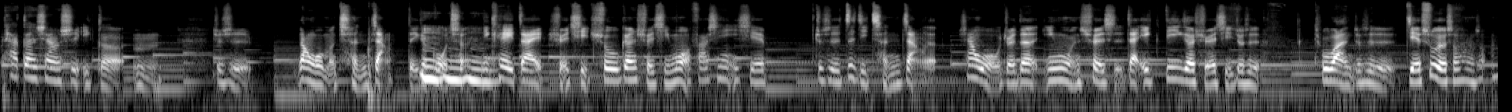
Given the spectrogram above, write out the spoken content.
它更像是一个嗯，就是让我们成长的一个过程。嗯嗯嗯你可以在学期初跟学期末发现一些，就是自己成长了。像我，我觉得英文确实在一第一个学期就是突然就是结束的时候，他们说嗯，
